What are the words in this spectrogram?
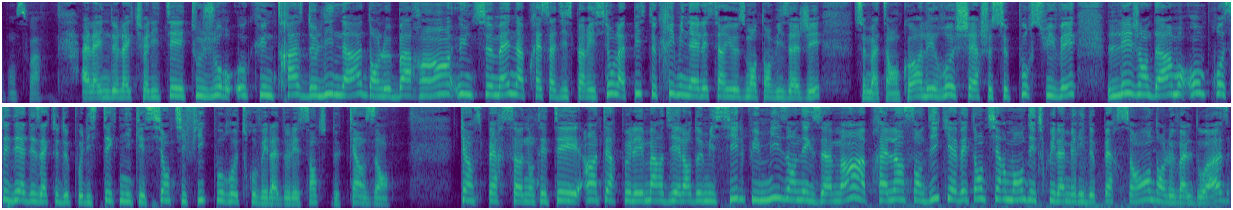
Bonsoir. À la une de l'actualité, toujours aucune trace de Lina dans le Bas-Rhin. Une semaine après sa disparition, la piste criminelle est sérieusement envisagée. Ce matin encore, les recherches se poursuivaient. Les gendarmes ont procédé à des actes de police techniques et scientifiques pour retrouver l'adolescente de 15 ans. 15 personnes ont été interpellées mardi à leur domicile, puis mises en examen après l'incendie qui avait entièrement détruit la mairie de Persan dans le Val d'Oise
